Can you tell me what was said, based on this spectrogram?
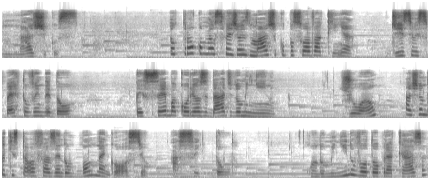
mágicos. Eu troco meus feijões mágicos por sua vaquinha, disse o esperto vendedor. Perceba a curiosidade do menino. João, achando que estava fazendo um bom negócio, aceitou. Quando o menino voltou para casa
